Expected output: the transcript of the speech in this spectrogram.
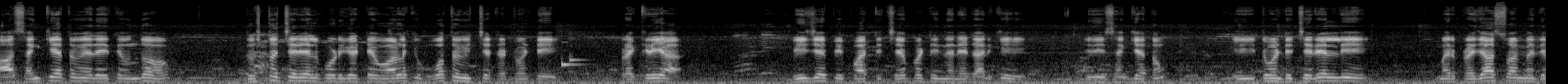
ఆ సంకేతం ఏదైతే ఉందో దుష్ట చర్యలు పొడిగట్టే వాళ్ళకి ఊతం ఇచ్చేటటువంటి ప్రక్రియ బీజేపీ పార్టీ చేపట్టిందనే దానికి ఇది సంకేతం. ఈ ఇటువంటి చర్యల్ని మరి ప్రజాస్వామ్య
